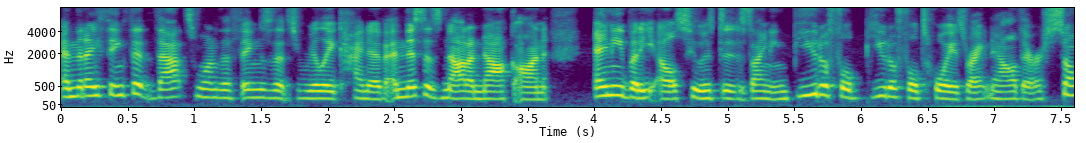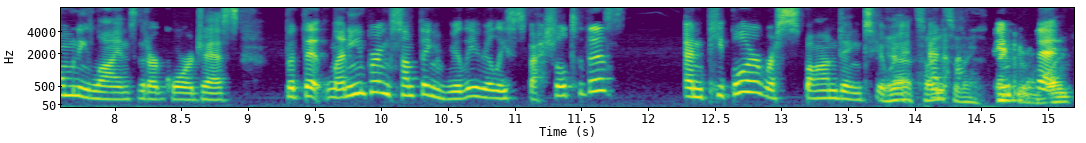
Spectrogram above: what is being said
And that I think that that's one of the things that's really kind of, and this is not a knock on anybody else who is designing beautiful, beautiful toys right now. There are so many lines that are gorgeous, but that Lenny brings something really, really special to this, and people are responding to yeah, it. And I totally. Thank think you, that, Mike.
